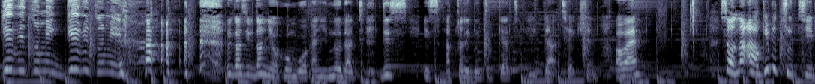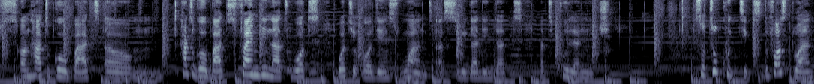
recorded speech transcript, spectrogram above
give it to me give it to me. Because you've done your homework and you know that this is actually going to get their attention. All right? So now i'll give you two tips on how to go about um how to go about finding out what what your audience wants as regarding that particular niche so two quick tips. The first one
